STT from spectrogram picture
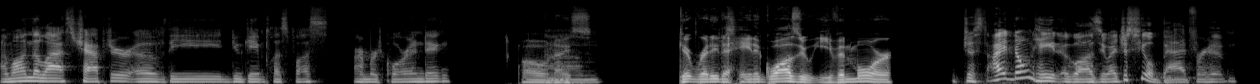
I'm on the last chapter of the New Game Plus Plus Armored Core ending. Oh, nice. Um, Get ready to hate Iguazu even more. just I don't hate Iguazu. I just feel bad for him.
